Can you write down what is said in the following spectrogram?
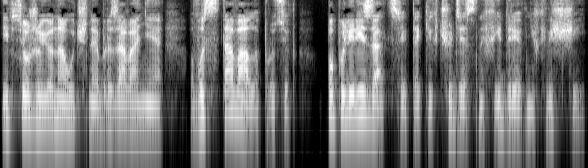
И все же ее научное образование восставало против популяризации таких чудесных и древних вещей.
